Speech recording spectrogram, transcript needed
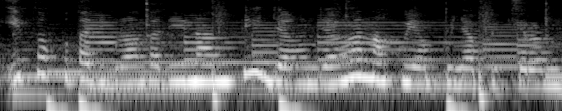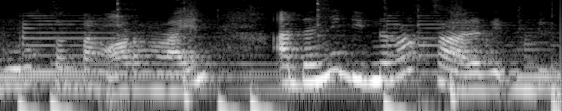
itu aku tadi bilang tadi nanti jangan-jangan aku yang punya pikiran buruk tentang orang lain adanya di neraka. Di- di-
